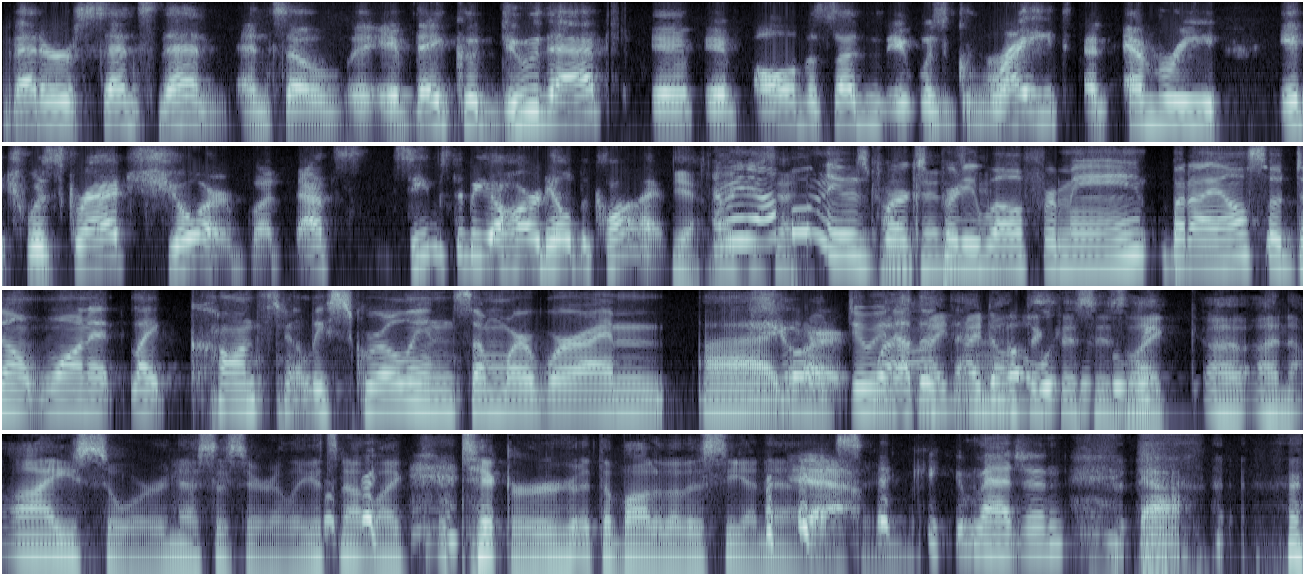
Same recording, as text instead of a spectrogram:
better since then. And so if they could do that, if, if all of a sudden it was great and every itch was scratched, sure. But that seems to be a hard hill to climb. Yeah. I mean, Apple said, News works pretty is- well for me, but I also don't want it like constantly scrolling somewhere where I'm uh, you know, doing Well, other I, things. I don't But think we- this we- is we- like a, an eyesore necessarily. It's not like a ticker at the bottom of a CNN. Yeah. saying- Can you imagine? Yeah.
